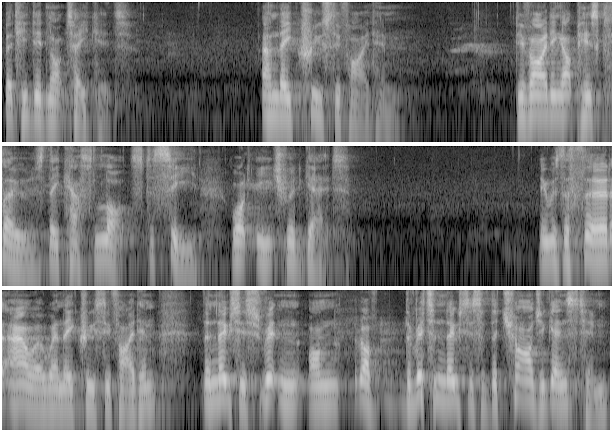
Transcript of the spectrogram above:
but he did not take it. And they crucified him. Dividing up his clothes, they cast lots to see what each would get. It was the third hour when they crucified him. The notice written on the written notice of the charge against him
